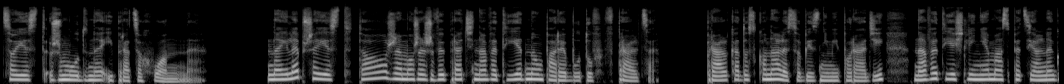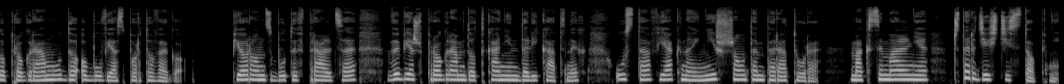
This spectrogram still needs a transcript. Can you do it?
co jest żmudne i pracochłonne. Najlepsze jest to, że możesz wyprać nawet jedną parę butów w pralce. Pralka doskonale sobie z nimi poradzi, nawet jeśli nie ma specjalnego programu do obuwia sportowego. Piorąc buty w pralce, wybierz program do tkanin delikatnych, ustaw jak najniższą temperaturę, maksymalnie 40 stopni.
